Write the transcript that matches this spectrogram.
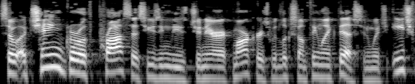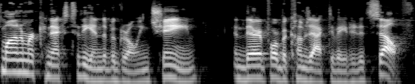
So a chain growth process using these generic markers would look something like this, in which each monomer connects to the end of a growing chain and therefore becomes activated itself.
